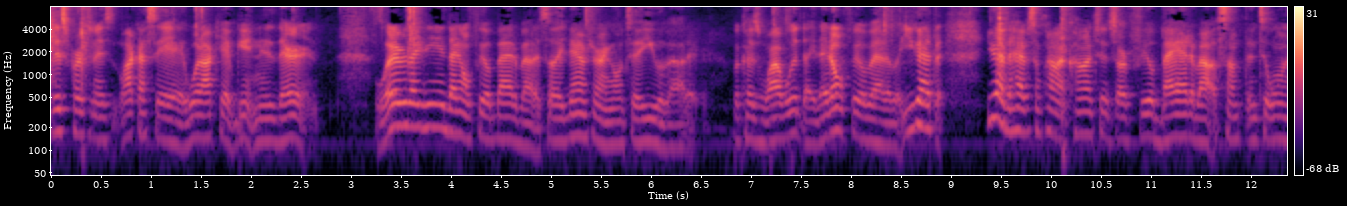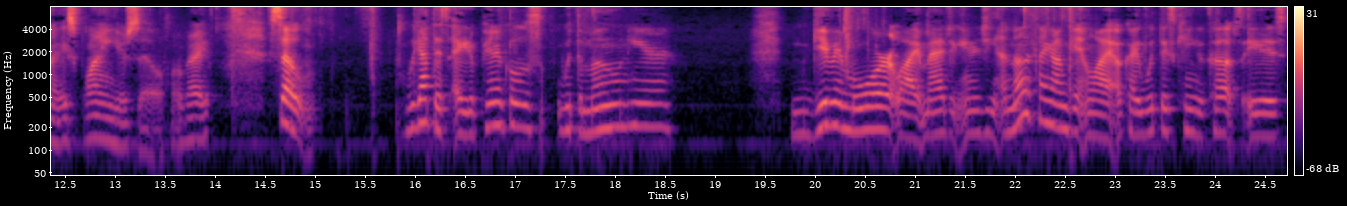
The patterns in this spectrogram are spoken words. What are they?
this person is, like I said, what I kept getting is they're, whatever they did, they don't feel bad about it. So they damn sure ain't to tell you about it because why would they? They don't feel bad about it. You have to you have to have some kind of conscience or feel bad about something to want to explain yourself, okay? So, we got this 8 of pentacles with the moon here. Giving more like magic energy. Another thing I'm getting like, okay, with this king of cups is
